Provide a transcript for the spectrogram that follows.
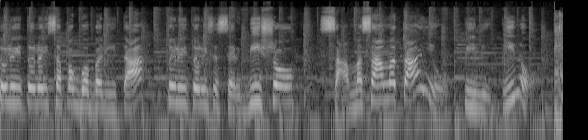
Tuloy-tuloy sa pagbabalita, tuloy-tuloy sa serbisyo, sama-sama tayo, Pilipino.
